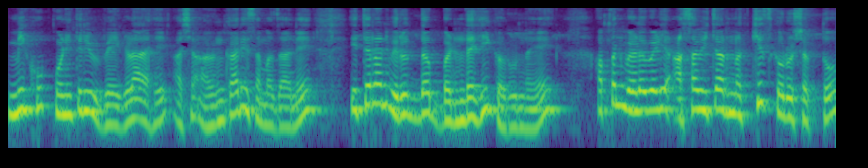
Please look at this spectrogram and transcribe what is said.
मी खूप कोणीतरी वेगळा आहे अशा अहंकारी समजाने इतरांविरुद्ध बंडही करू नये. आपण वेळोवेळी असा विचार नक्कीच करू शकतो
